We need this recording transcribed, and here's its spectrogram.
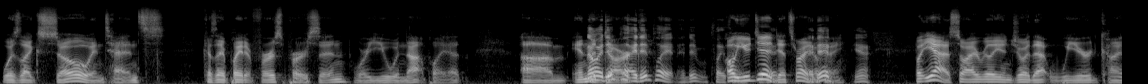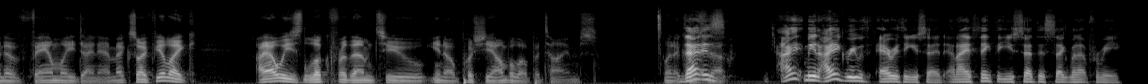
was like so intense because I played it first person where you would not play it. Um, in no, the I did. Play, I did play it. I did play. It. Oh, you. I did? That's right. I did. Okay. Yeah. But yeah, so I really enjoyed that weird kind of family dynamic. So I feel like I always look for them to, you know, push the envelope at times. When it That comes is. to I mean, I agree with everything you said, and I think that you set this segment up for me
